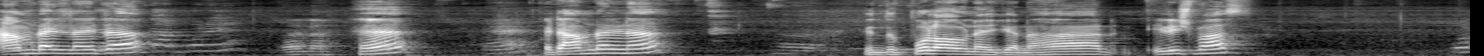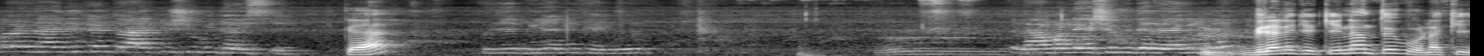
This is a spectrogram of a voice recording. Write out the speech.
আমডাইল না এটা? হ্যাঁ এটা আমরাই না? কিন্তু পোলাও নাই কেন? হ্যাঁ ইলিশ মাছ? ওনার নাই দিকে তো আরেকটু সুবিধা হইছে? কে? বিরিয়ানি হয়ে বিরিয়ানি কি নাম হইবো নাকি?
